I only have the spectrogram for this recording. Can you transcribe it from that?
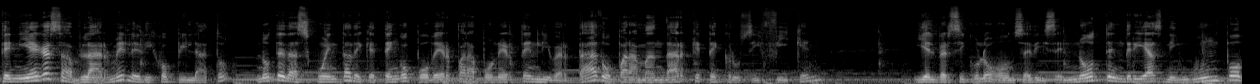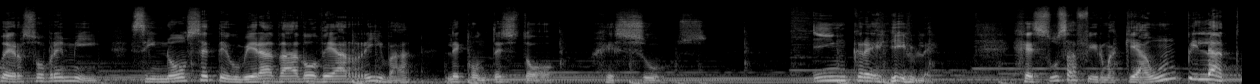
¿Te niegas a hablarme? le dijo Pilato. ¿No te das cuenta de que tengo poder para ponerte en libertad o para mandar que te crucifiquen? Y el versículo 11 dice, no tendrías ningún poder sobre mí si no se te hubiera dado de arriba, le contestó Jesús. Increíble. Jesús afirma que aún Pilato,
